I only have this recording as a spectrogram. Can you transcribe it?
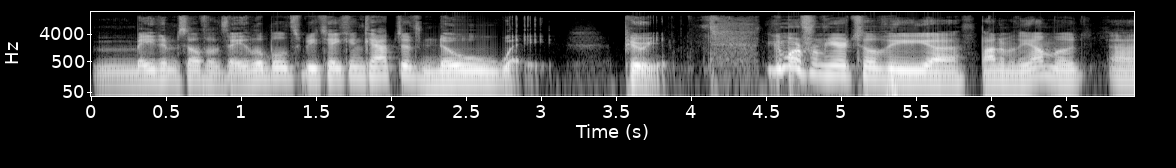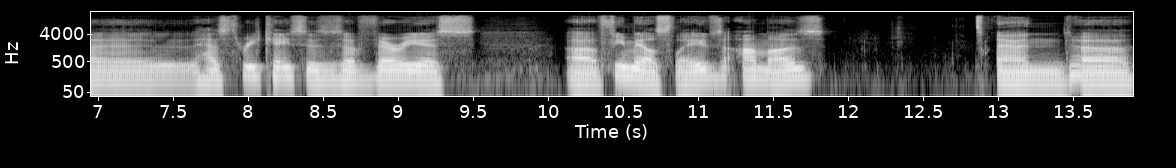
made himself available to be taken captive? No way. Period." The Gemara from here till the uh, bottom of the Amud uh, has three cases of various uh, female slaves, Amas, and uh,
